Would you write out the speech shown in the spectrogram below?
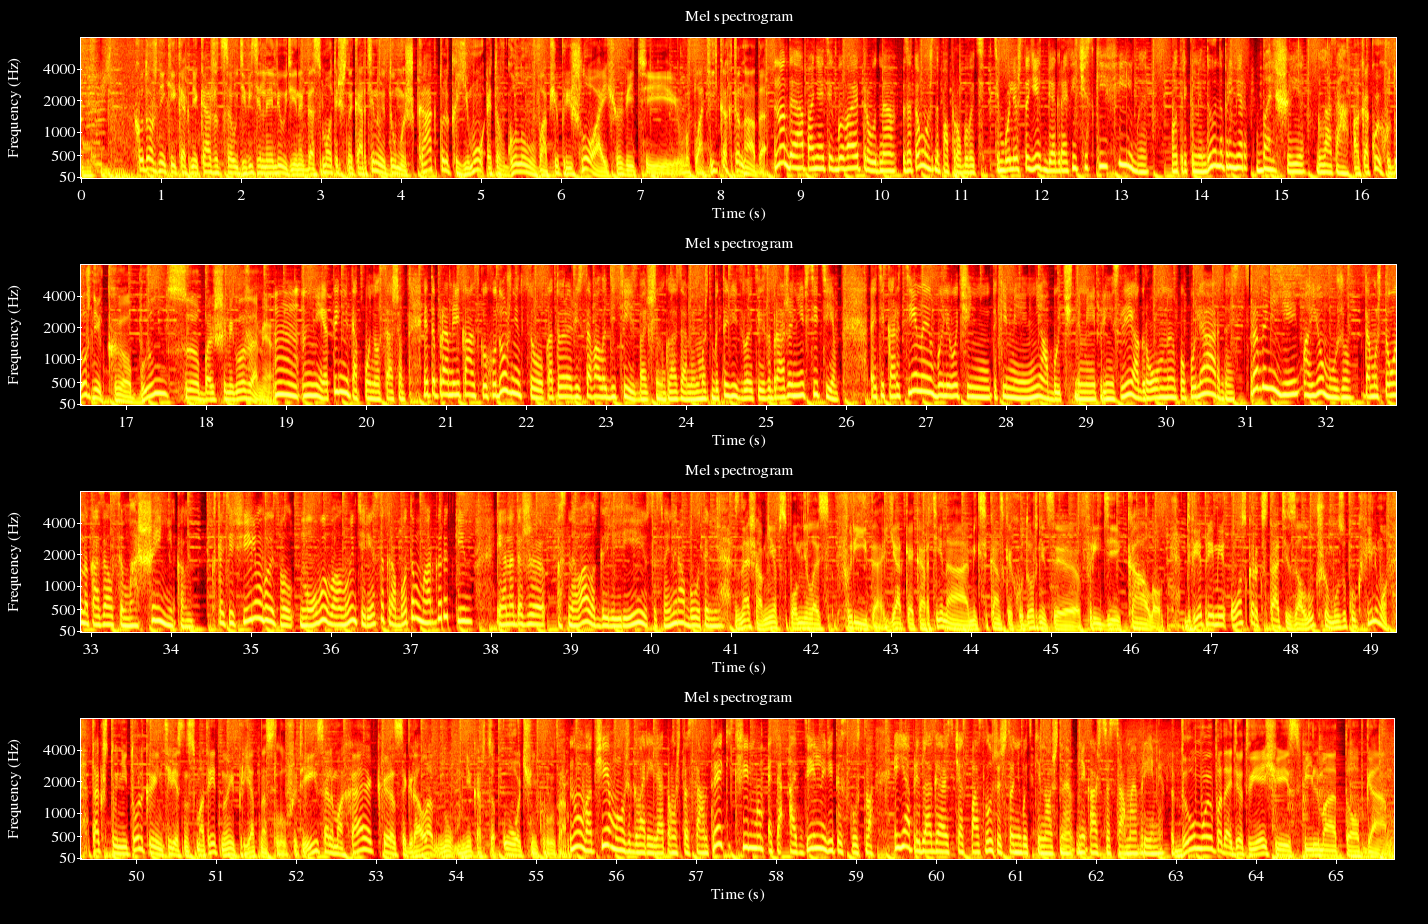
Художники, как мне кажется, удивительные люди. Иногда смотришь на картину и думаешь, как только ему это в голову вообще пришло, а еще ведь и воплотить как-то надо. Ну да, понять их бывает трудно, зато можно попробовать. Тем более, что есть биографические фильмы. Вот рекомендую, например, «Большие глаза». А какой художник э, был с большими глазами? М, Нет, ты не так понял, Саша. Это про американскую художницу, которая рисовала детей с большими глазами. Может быть, ты видел эти изображения в сети. Эти картины были очень такими необычными и принесли огромную популярность. Правда, не ей, а ее мужу, потому что он оказался мошенником. Кстати, фильм вызвал новую волну интереса к работам Маргарет Кин, и она даже основала галерею со своими работами. Знаешь, а мне вспомнилась Фрида. Яркая картина мексиканской художницы Фриди Кало. Две премии «Оскар», кстати, за лучшую музыку к фильму. Так что не только интересно смотреть, но и приятно слушать. И Сальма Хайек э, сыграла, ну, мне кажется, очень круто. Ну, вообще, мы уже говорили о том, что саундтреки к фильмам — это отдельный вид искусства. И я предлагаю сейчас послушать что-нибудь киношное. Мне кажется, самое время. Думаю, подойдет вещи из фильма «Топ Ган».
